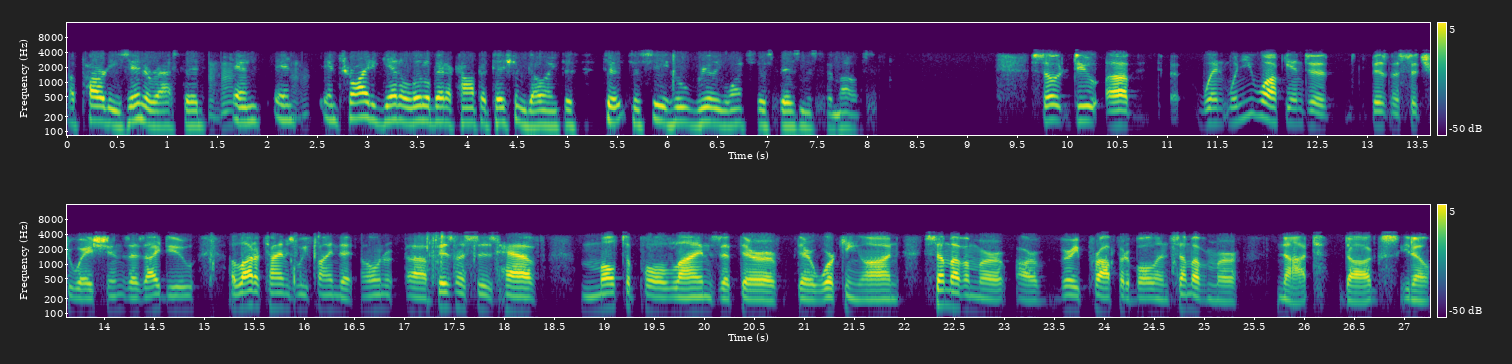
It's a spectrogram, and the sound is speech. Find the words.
uh, parties interested mm-hmm. and and mm-hmm. and try to get a little bit of competition going to, to to see who really wants this business the most. So, do uh, when when you walk into business situations, as I do, a lot of times we find that owner uh, businesses have multiple lines that they're they're working on. Some of them are are very profitable, and some of them are not dogs. You know,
